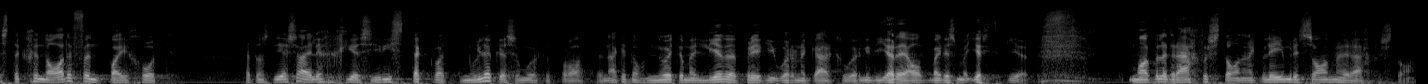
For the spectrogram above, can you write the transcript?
'n stuk genade vind by God dat ons deur sy Heilige Gees hierdie stuk wat moeilik is om oor te praat en ek het nog nooit in my lewe 'n preekie oor in 'n kerk gehoor nie. Die Here help my, dis my eerste keer. Maar ek wil dit reg verstaan en ek wil hê jy moet dit saam met my reg verstaan.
